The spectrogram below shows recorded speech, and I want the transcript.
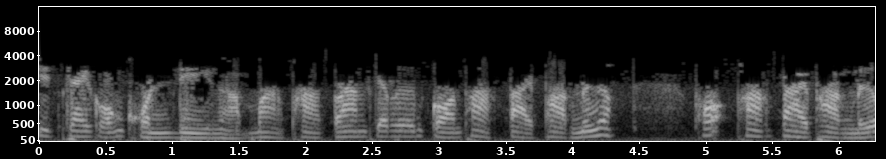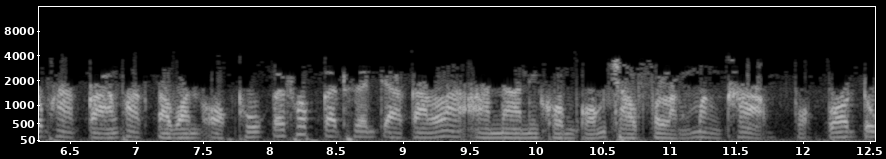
จิตใจของคนดีงามมาก ภาคกลางเจริญก่อนภาคใต้ภาคเหนือเพราะภาคใต้ภาคเหนือภาคกลางภาคตะวันออกถูกกระทบกระเทือนจากการล่าอาณานิคมของชาวฝรั่งมั่งค่าพวกโปรตุ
